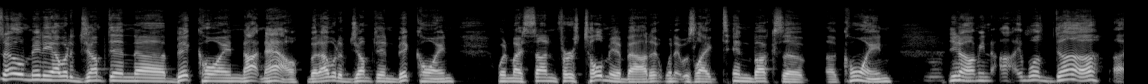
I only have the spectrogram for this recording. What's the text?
so many. I would have jumped in uh bitcoin not now but i would have jumped in bitcoin when my son first told me about it when it was like 10 bucks a, a coin. You know i mean I, well duh uh,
